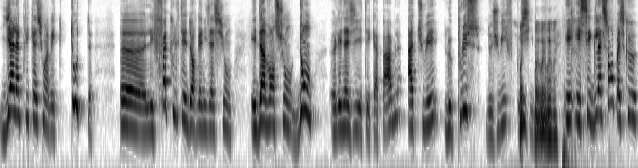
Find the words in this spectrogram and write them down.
il y a l'application avec toutes euh, les facultés d'organisation et d'invention dont euh, les nazis étaient capables à tuer le plus de juifs possible. et, c'est glaçant parce que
